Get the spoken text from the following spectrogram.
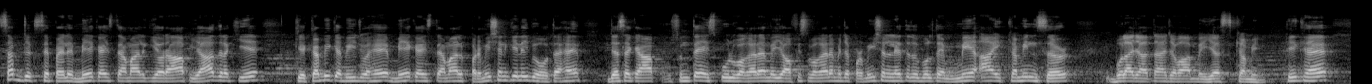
सब्जेक्ट से पहले मे का इस्तेमाल किया और आप याद रखिए कि कभी कभी जो है मे का इस्तेमाल परमिशन के लिए भी होता है। जैसे कि आप सुनते हैं स्कूल वगैरह में या ऑफ़िस वगैरह में जब परमिशन लेते तो बोलते हैं मे आई कम इन सर बोला जाता है जवाब में यस कम इन ठीक है?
